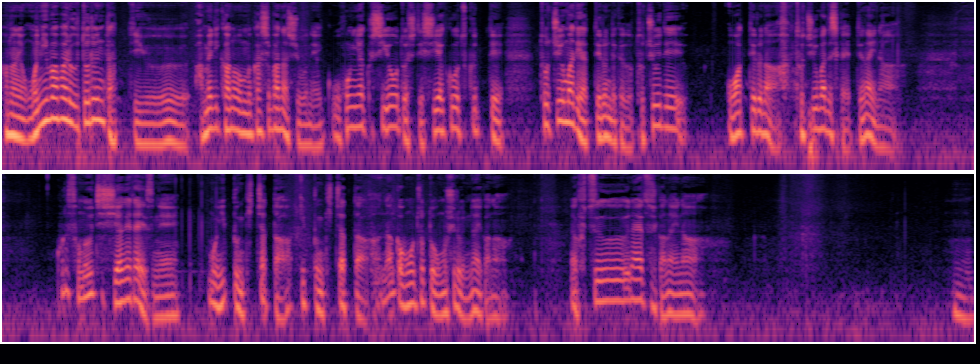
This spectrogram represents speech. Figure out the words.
あのね、鬼ババルウトルンタっていうアメリカの昔話をね、翻訳しようとして主役を作って途中までやってるんだけど途中で終わってるな。途中までしかやってないな。これそのうち仕上げたいですね。もう1分切っちゃった ?1 分切っちゃった？なんかもうちょっと面白いのないかな。普通なやつしかないな。うん。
